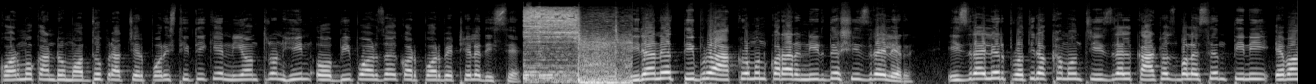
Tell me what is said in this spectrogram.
কর্মকাণ্ড মধ্যপ্রাচ্যের পরিস্থিতিকে নিয়ন্ত্রণহীন ও বিপর্যয়কর পর্বে ঠেলে দিচ্ছে। ইরানের তীব্র আক্রমণ করার নির্দেশ ইসরায়েলের। ইসরায়েলের প্রতিরক্ষামন্ত্রী ইসরায়েল কার্টস বলেছেন, তিনি এবং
